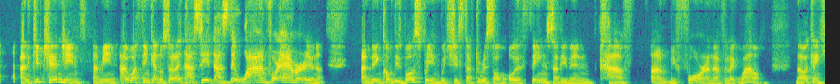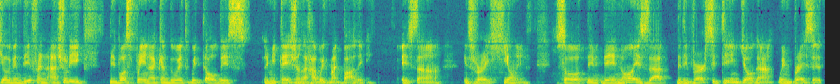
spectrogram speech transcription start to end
and keep changing. I mean, I was thinking, like, that's it. That's the one forever. You know. And then come this Bow Spring, which is start to resolve all the things I didn't have um, before, and I feel like, wow, now I can heal even different. Actually, the Bow Spring, I can do it with all these limitations I have with my body is uh, is very healing. So the, the noise that the diversity in yoga, we embrace it.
